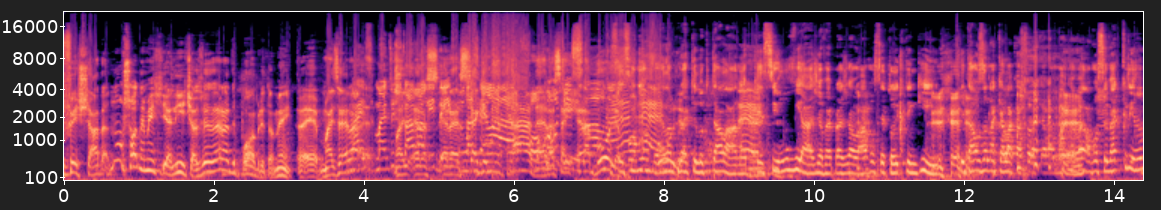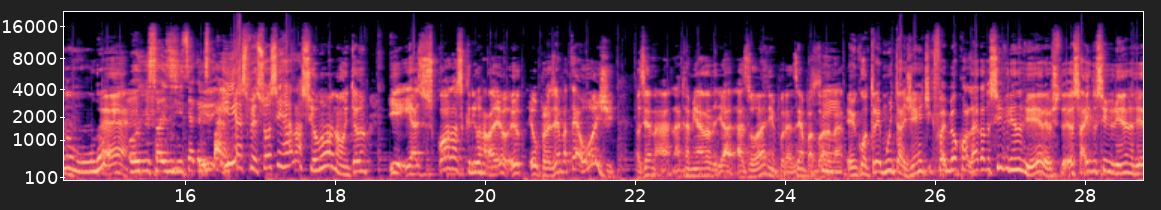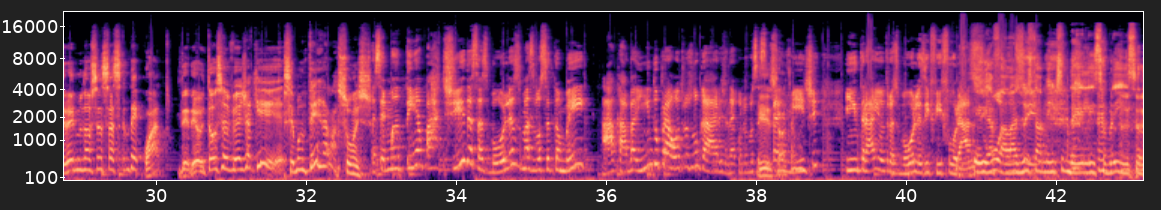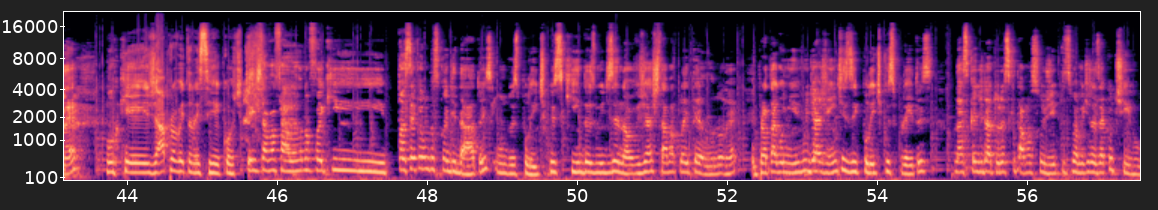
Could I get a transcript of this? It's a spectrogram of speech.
fechada, não somente de elite, às vezes era de pobre também, é, mas era, Mas- mas estava era, ali dentro era segmentada, era, condição, se- era bolha, né? Você se forma por bolha. aquilo que tá lá, né? Porque se um viaja, vai pra Jauá, você todo que tem que ir. E tá usando aquela caixa daquela marca, vai lá, você vai criando um mundo É. onde só existisse aqueles E, parentes. e as pessoas se relacionam, então, e, e as escolas criam. Eu, eu, eu, por exemplo, até hoje, fazendo a, na caminhada de a- a Zoane, por exemplo, agora, né, eu encontrei muita gente que foi meu colega do Severino Vieira. Eu, eu saí do Severino Vieira em 1964, entendeu? Então você veja que você mantém relações. Você mantém a partir dessas bolhas, mas você também acaba indo pra outros lugares, né? Quando você Exatamente. se permite entrar em outras bolhas, enfim, furar Eu ia falar justamente dele sobre isso, né? Porque já aproveitando esse recorte, o que a gente estava falando foi que você foi um dos candidatos, um dos políticos que em 2019 já estava pleiteando, né? O protagonismo de agentes e políticos pretos nas candidaturas que estavam a surgir, principalmente no executivo.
